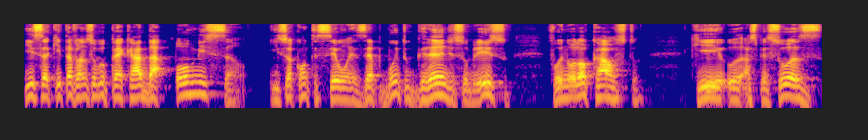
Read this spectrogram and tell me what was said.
Isso aqui está falando sobre o pecado da omissão. Isso aconteceu, um exemplo muito grande sobre isso foi no Holocausto, que as pessoas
